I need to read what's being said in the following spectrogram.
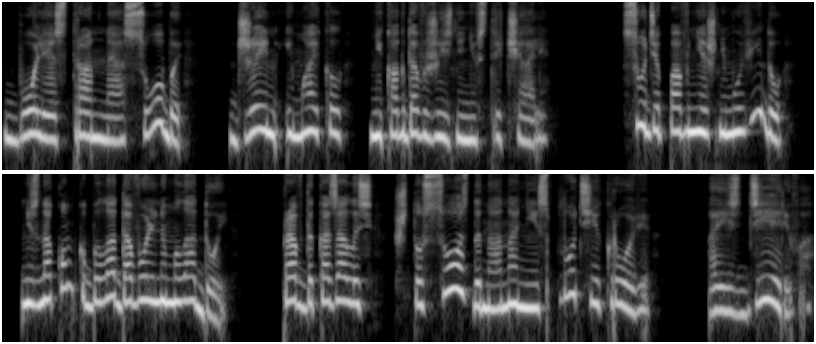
Более странной особы Джейн и Майкл никогда в жизни не встречали. Судя по внешнему виду, незнакомка была довольно молодой. Правда, казалось, что создана она не из плоти и крови, а из дерева.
